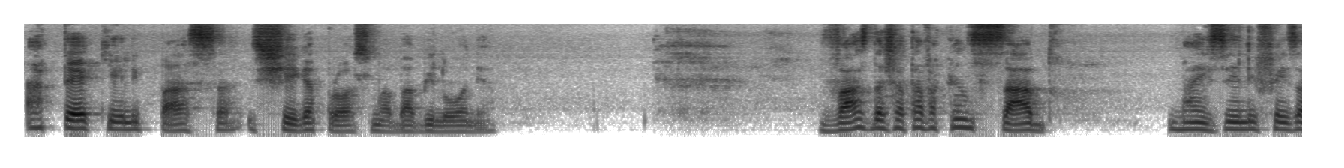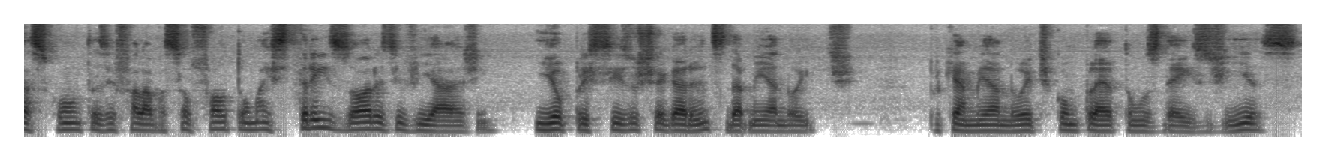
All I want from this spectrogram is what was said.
até que ele passa, chega próximo à Babilônia. Vasda já estava cansado, mas ele fez as contas e falava: só faltam mais três horas de viagem e eu preciso chegar antes da meia-noite, porque à meia-noite completam os dez dias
